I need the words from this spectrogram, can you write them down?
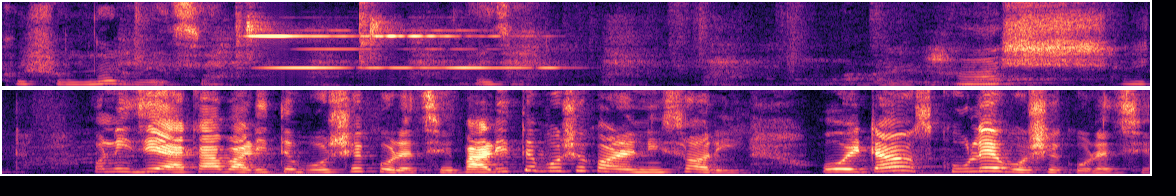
খুব সুন্দর হয়েছে। এই যে। হাঁস এটা। ও নিজে একা বাড়িতে বসে করেছে। বাড়িতে বসে করেনি সরি ও এটা স্কুলে বসে করেছে।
